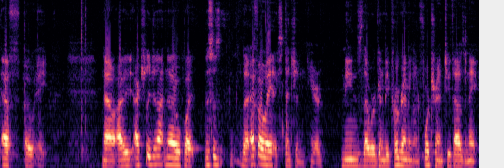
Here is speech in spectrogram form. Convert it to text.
f08. Now I actually do not know what this is. The f08 extension here means that we're going to be programming in Fortran 2008.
